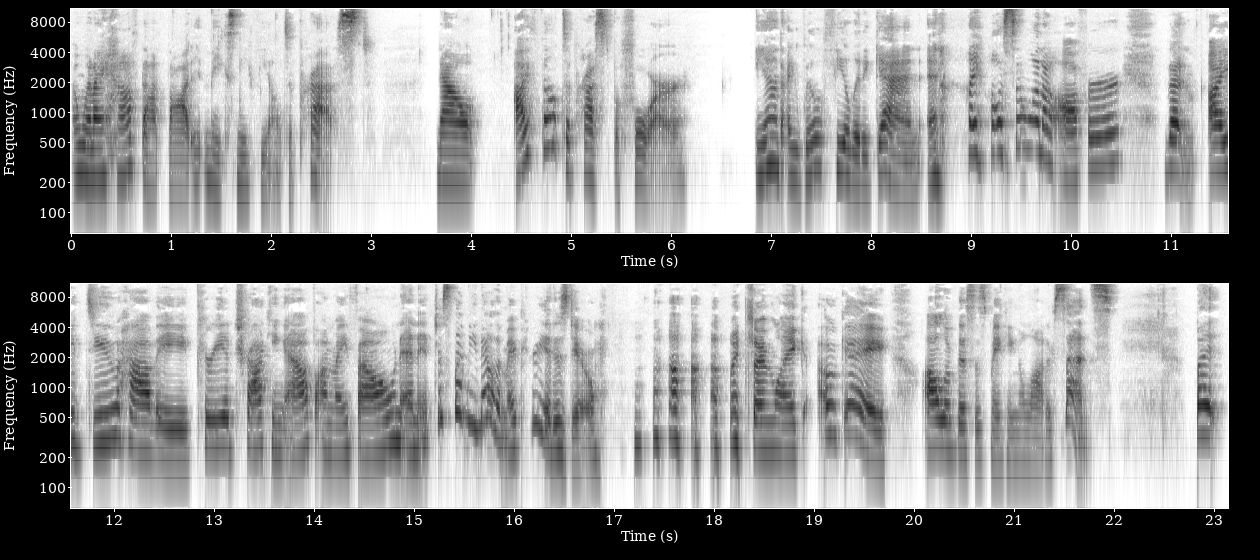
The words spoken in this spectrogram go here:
And when I have that thought, it makes me feel depressed. Now, I've felt depressed before, and I will feel it again. And I also want to offer that I do have a period tracking app on my phone, and it just let me know that my period is due. Which I'm like, okay, all of this is making a lot of sense. But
